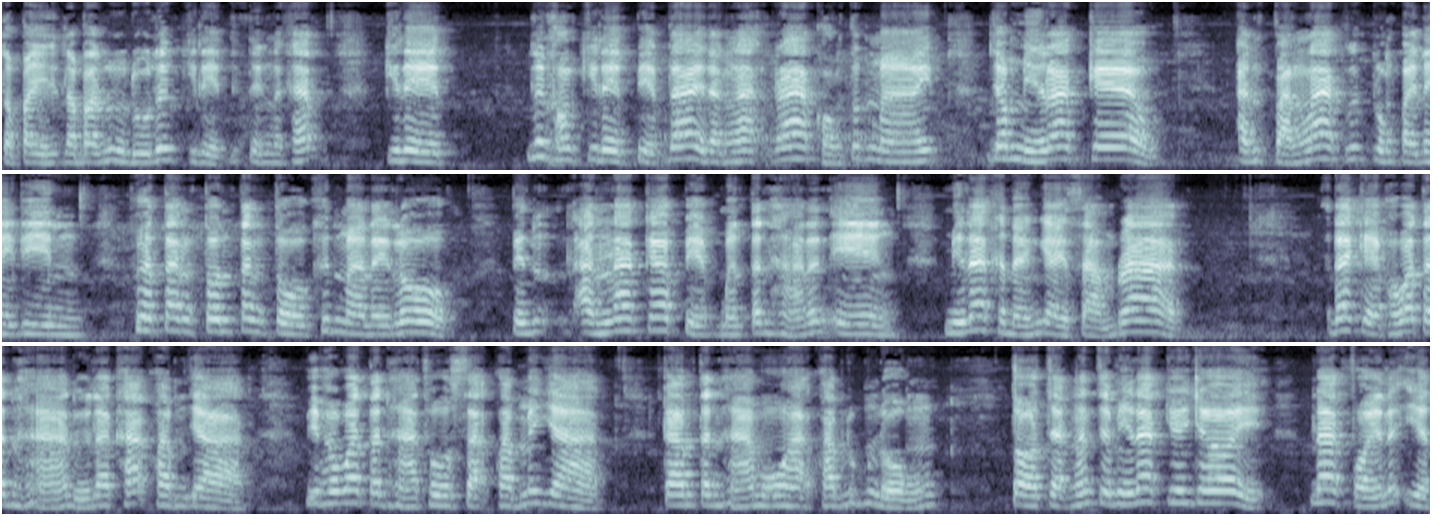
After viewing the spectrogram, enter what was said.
ต่อไปเรามาดูเรื่องกิเลสนิดนึงนะครับ กิเลส เรื่องของกิเลสเปรียบได้ดังรากของต้นไม้ ย่อมมีรากแก้ว อันฝังรากลึกลงไปในดิน เพื่อตั้งต้นตั้งโตขึ้นมาในโลก เป็นอันรากแก้เปรียบเหมือนตัณหานั่นเอง มีรากแขนงใหญ่สามราก ได้แก่ภาวะตัณหาหรือราคะความอยาก วิภาวะตัณหาโทสะความไม่อยาก การตัณหาโมหะความลุ่มหลง ต่อจากนั้นจะมีรากย่อยๆ รากฝอยละเอียด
